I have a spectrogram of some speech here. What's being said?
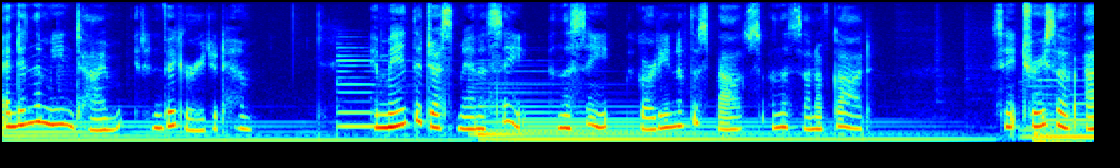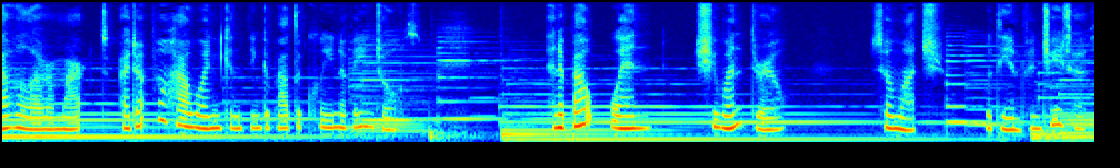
And in the meantime, it invigorated him. It made the just man a saint, and the saint the guardian of the spouse and the Son of God. St. Teresa of Avila remarked, I don't know how one can think about the Queen of Angels and about when she went through so much with the infant Jesus.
